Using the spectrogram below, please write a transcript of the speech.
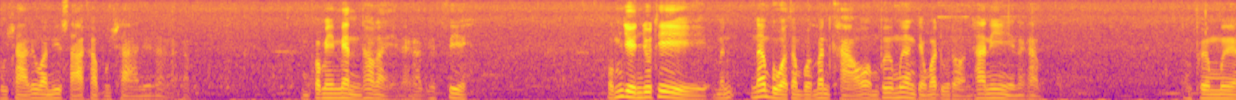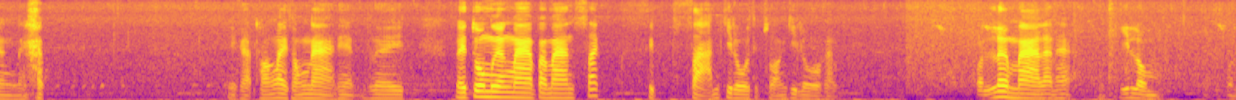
บูชาหรือวันวิสาขบูชานี่แหละนะครับ ผมก็ไม่แม่นเท่าไหร่นะครับเอฟซีผมยืนอยู่ที่มันหน้าบัวตำบลบ้านขาวอำเภอเมืองจังหวัดอุดรธานีนะครับอำเภอเมืองนะครับนี่ครับท้องไร่ท้องนาเนี่ยเลยเลยตัวเมืองมาประมาณสัก 13กิโล12กิโลครับฝนเริ่มมาแล้วนะฮะกี้ลมฝน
